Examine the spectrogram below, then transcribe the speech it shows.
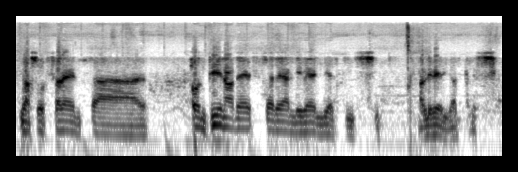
La sofferenza continua ad essere a livelli altissimi, a livelli altissimi.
